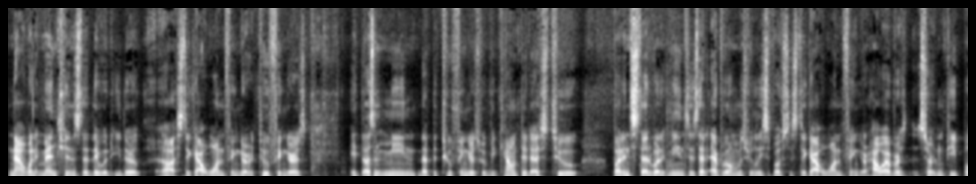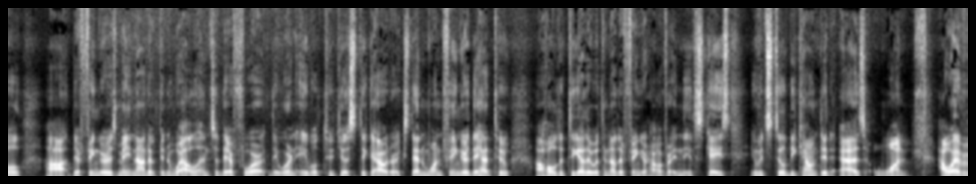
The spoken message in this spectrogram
Now, when it mentions that they would either uh, stick out one finger or two fingers, it doesn't mean that the two fingers would be counted as two but instead, what it means is that everyone was really supposed to stick out one finger. However, certain people, uh, their fingers may not have been well, and so therefore they weren't able to just stick out or extend one finger. They had to uh, hold it together with another finger. However, in this case, it would still be counted as one. However. However,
